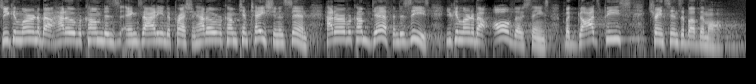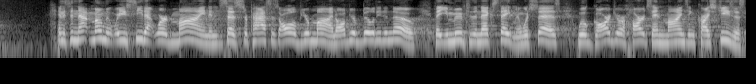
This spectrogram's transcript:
So you can learn about how to overcome anxiety and depression, how to overcome temptation and sin, how to overcome death and disease. You can learn about all of those things, but God's peace transcends above them all. And it's in that moment where you see that word mind and it says surpasses all of your mind, all of your ability to know, that you move to the next statement, which says, We'll guard your hearts and minds in Christ Jesus.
